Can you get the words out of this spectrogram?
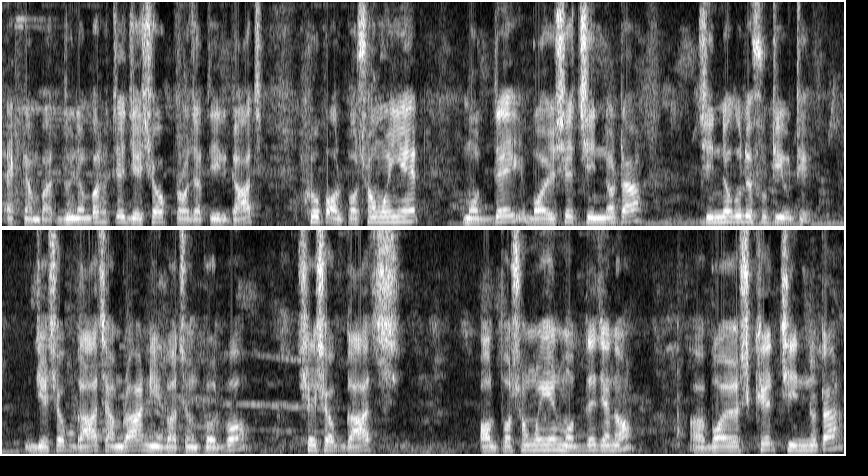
এক নাম্বার। দুই নাম্বার হচ্ছে যেসব প্রজাতির গাছ খুব অল্প সময়ের মধ্যেই বয়সের চিহ্নটা, চিহ্নগুলো ফুটিয়ে ওঠে। যেসব গাছ আমরা নির্বাচন করব, সেসব গাছ অল্প সময়ের মধ্যে যেন বয়স্কের চিহ্নটা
